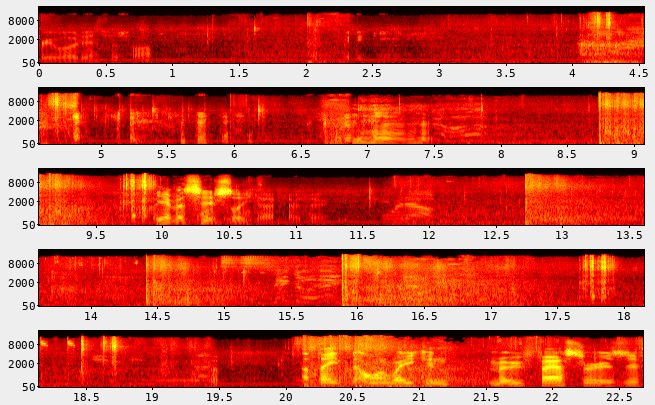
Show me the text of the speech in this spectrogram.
Reload insta swap. yeah, but seriously, That right there. Point out. Single hit. I think the only way you can move faster is if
